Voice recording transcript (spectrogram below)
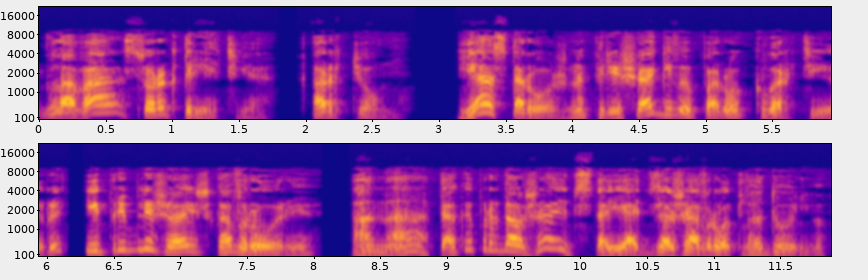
Глава сорок третья. Артем. Я осторожно перешагиваю порог квартиры и приближаюсь к Авроре. Она так и продолжает стоять, зажав рот ладонью,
